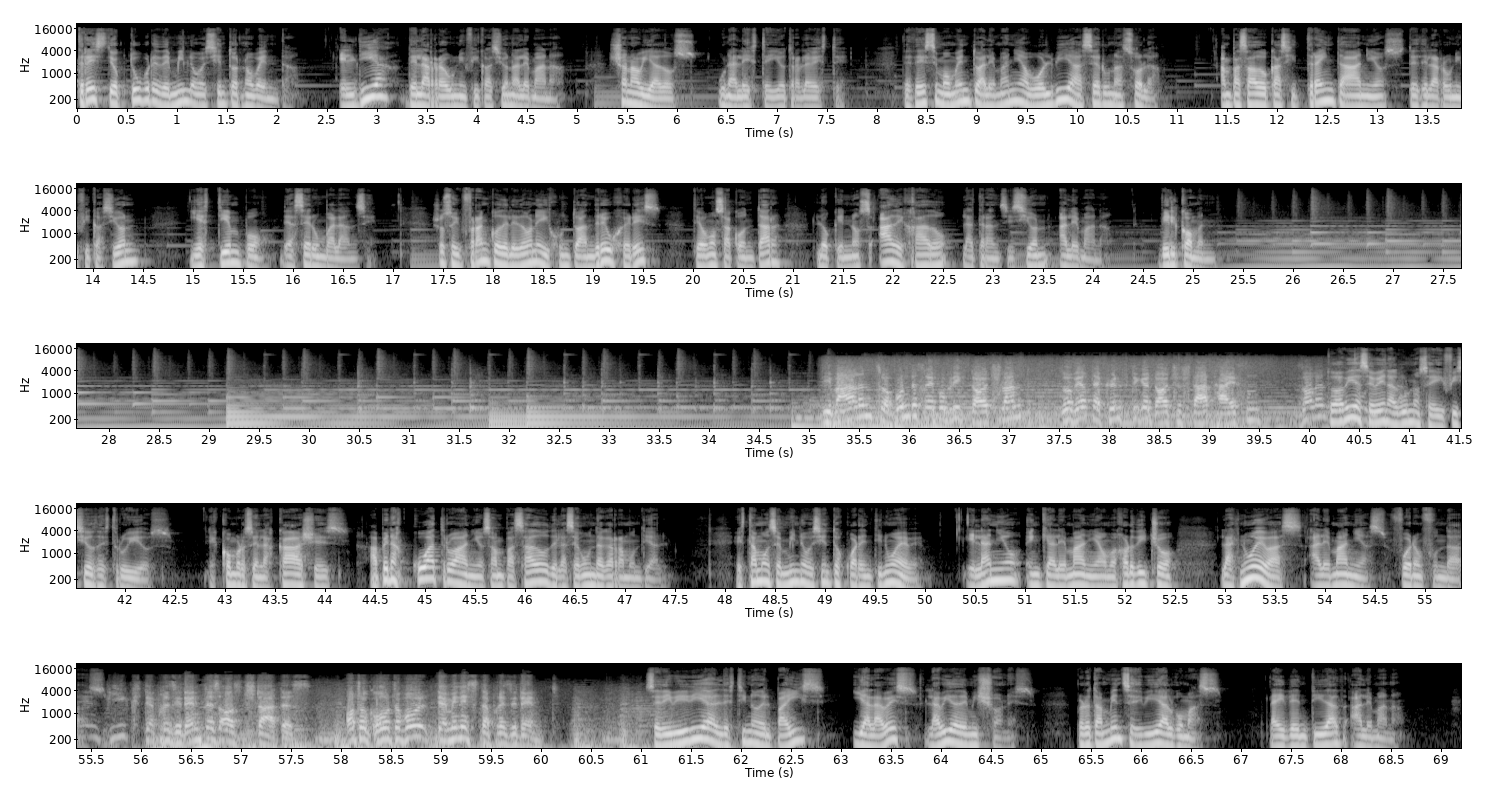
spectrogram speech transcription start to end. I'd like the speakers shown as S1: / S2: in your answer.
S1: 3 de octubre de 1990, el día de la reunificación alemana. Ya no había dos, una al este y otra al oeste. Desde ese momento Alemania volvía a ser una sola. Han pasado casi 30 años desde la reunificación y es tiempo de hacer un balance. Yo soy Franco de Ledone y junto a Andreu Jerez te vamos a contar lo que nos ha dejado la transición alemana. Willkommen.
S2: Die Wahlen zur Bundesrepublik Deutschland, so wird der künftige deutsche Staat heißen, sollen
S1: Todavía se ven algunos edificios destruidos, escombros en las calles. Apenas cuatro años han pasado de la Segunda Guerra Mundial. Estamos en 1949, el año en que Alemania, o mejor dicho, las nuevas Alemanias fueron fundadas. Se dividía el destino del país y a la vez la vida de millones. Pero también se dividía algo más, la identidad alemana.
